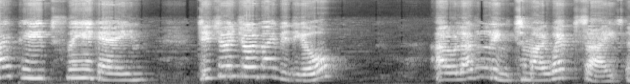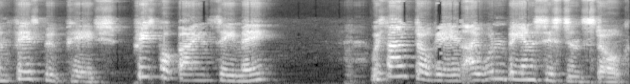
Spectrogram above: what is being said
Hi peeps, me again. Did you enjoy my video? I will add a link to my website and Facebook page. Please pop by and see me. Without Dog Aid, I wouldn't be an assistance dog.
